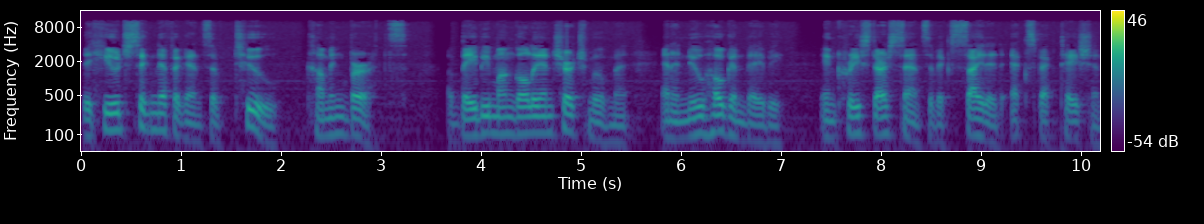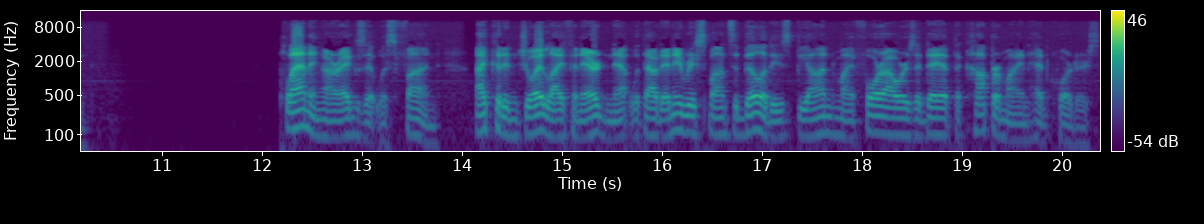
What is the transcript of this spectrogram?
The huge significance of two coming births, a baby Mongolian church movement and a new Hogan baby, increased our sense of excited expectation. Planning our exit was fun. I could enjoy life in Erdenet without any responsibilities beyond my four hours a day at the copper mine headquarters.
